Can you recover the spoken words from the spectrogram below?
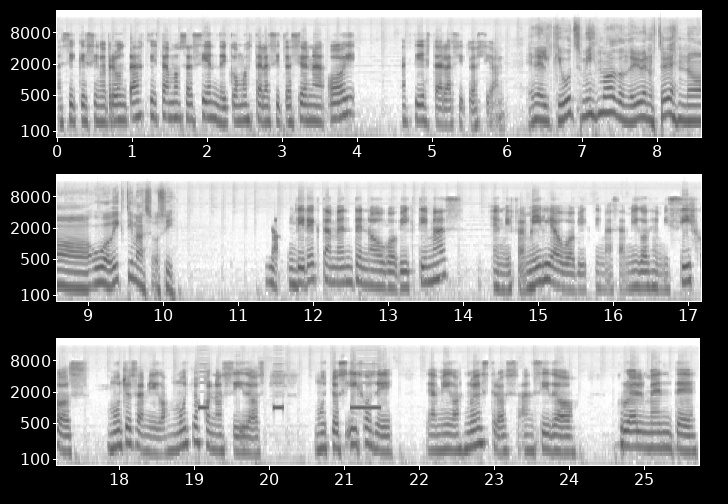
Así que si me preguntas qué estamos haciendo y cómo está la situación hoy, así está la situación. ¿En el kibutz mismo, donde viven ustedes, no hubo víctimas o sí? No, directamente no hubo víctimas. En mi familia hubo víctimas, amigos de mis hijos, muchos amigos, muchos conocidos, muchos hijos de, amigos nuestros han sido cruelmente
